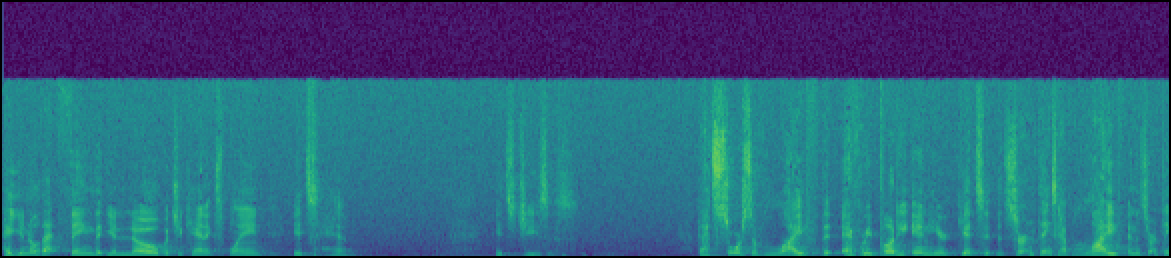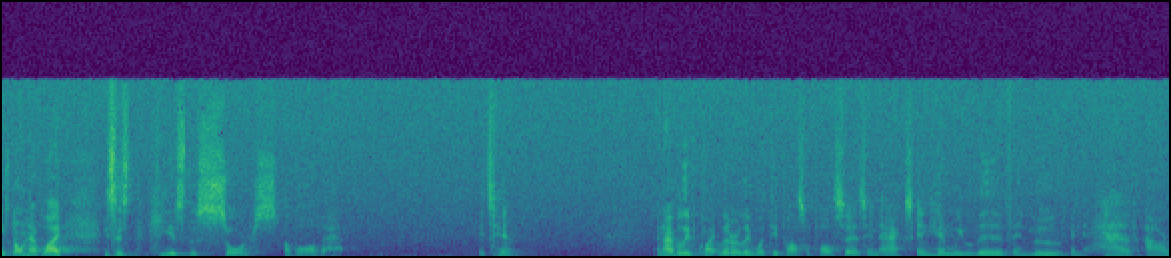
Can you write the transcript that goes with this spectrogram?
hey, you know that thing that you know but you can't explain? It's Him. It's Jesus. That source of life that everybody in here gets it, that certain things have life and that certain things don't have life. He says, He is the source of all that. It's Him. And I believe quite literally what the Apostle Paul says in Acts In Him we live and move and have our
